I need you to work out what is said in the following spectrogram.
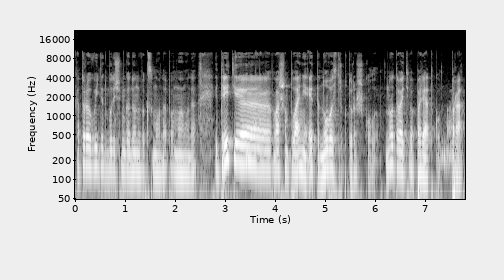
которая выйдет в будущем году на Вексмо, да, по-моему, да. И третье да. в вашем плане – это новая структура школы. Ну, давайте по порядку. Да. Про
